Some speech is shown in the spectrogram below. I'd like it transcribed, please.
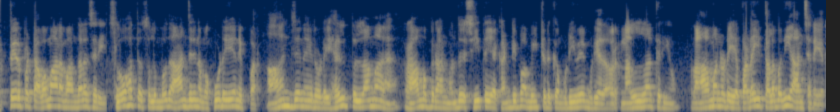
எப்பேற்பட்ட அவமானமாக இருந்தாலும் சரி ஸ்லோகத்தை சொல்லும்போது ஆஞ்சநேயர் நம்ம கூடயே நிற்பார். ஆஞ்சநேயருடைய ஹெல்ப் இல்லாமல் ராமபிரான் வந்து சீதையை கண்டிப்பாக மீட்டெடுக்க முடியவே முடியாது. அவருக்கு நல்லா தெரியும். ராமனுடைய படை தளபதி ஆஞ்சநேயர்.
